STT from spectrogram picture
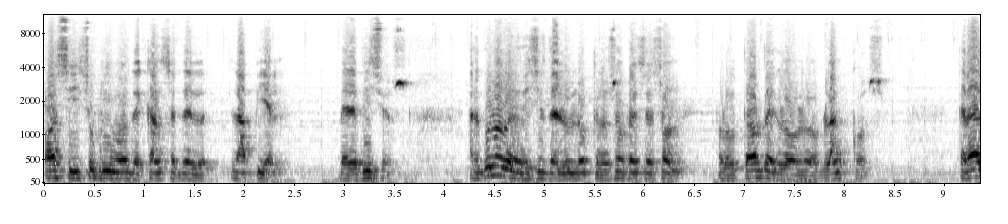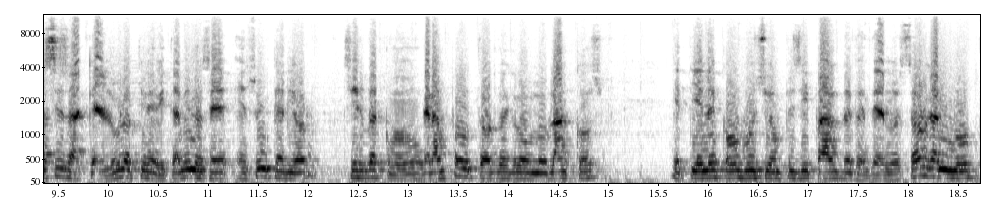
o si sufrimos de cáncer de la piel. Beneficios. Algunos beneficios del lulo que nos ofrece son productor de glóbulos blancos. Gracias a que el lulo tiene vitamina C en su interior, sirve como un gran productor de glóbulos blancos que tienen como función principal defender nuestro organismo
